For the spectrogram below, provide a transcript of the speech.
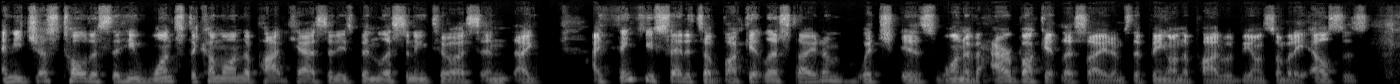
and he just told us that he wants to come on the podcast. That he's been listening to us, and I I think you said it's a bucket list item, which is one of our bucket list items. That being on the pod would be on somebody else's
